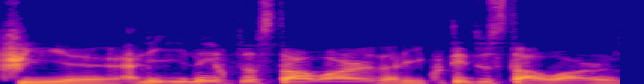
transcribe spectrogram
Puis euh, allez lire du Star Wars, allez écouter du Star Wars.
